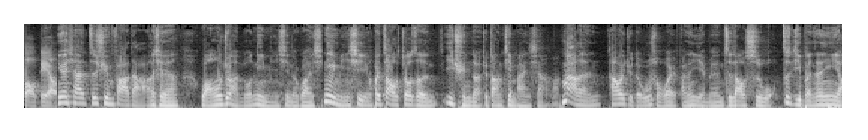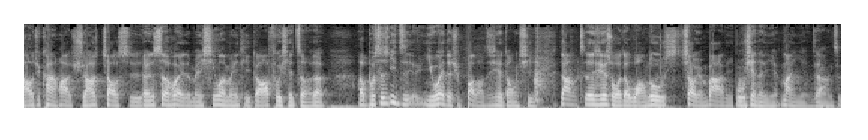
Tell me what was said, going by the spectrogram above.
爆掉，因为现在资讯发达，而且网络就很多匿名性的关系，匿名性会造就着一群的就当键盘侠嘛，骂人他会觉得无所谓，反正也没人知道是我。自己本身也要去看的话，学校教师跟社会的媒新闻媒体都要负一些责任。而不是一直一味的去报道这些东西，让这些所谓的网络校园霸凌无限的延蔓延这样子。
